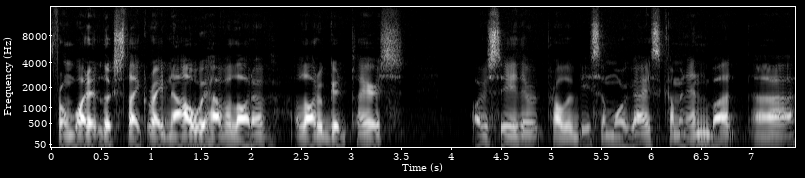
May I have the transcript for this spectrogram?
from what it looks like right now, we have a lot of a lot of good players obviously there would probably be some more guys coming in, but uh,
